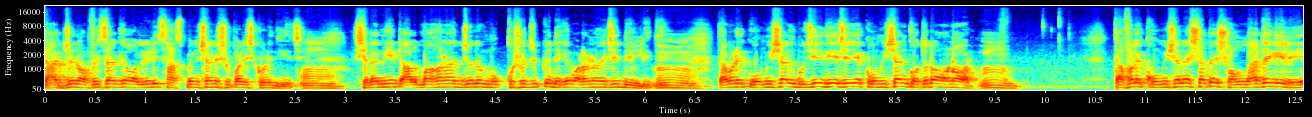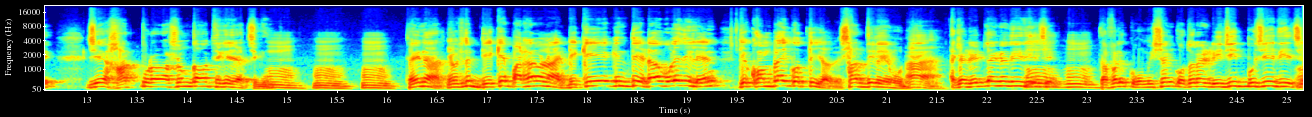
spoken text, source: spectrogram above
চারজন অফিসারকে অলরেডি সাসপেনশনের সুপারিশ করে দিয়েছে। সেটা নিয়ে টালমাহানার জন্য মুখ্য সচিবকে ডেকে পাঠানো হয়েছে দিল্লিতে। তার মানে কমিশন বুঝিয়ে দিয়েছে যে কমিশন কতটা অনর তার ফলে কমিশনের সাথে সংঘাতে গেলে যে হাত পোড়ার আশঙ্কাও থেকে যাচ্ছে কিন্তু। তাই না? এবং শুধু ডেকে পাঠানো না ডেকে কিন্তু এটাও বলে দিলেন যে কমপ্লাই করতেই হবে। সাত দিনের মধ্যে। হ্যাঁ। একটা ডেডলাইনও দিয়ে দিয়েছে। তার ফলে কমিশন কতটা রিজিট বুঝিয়ে দিয়েছে।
